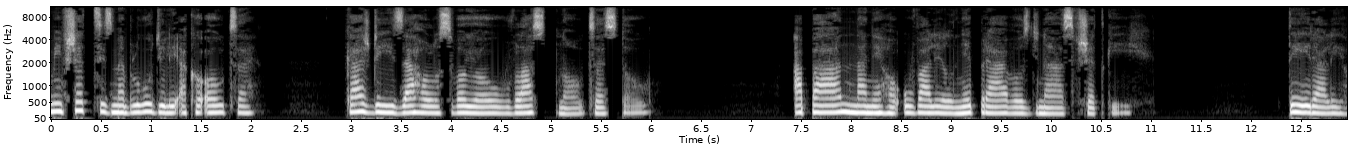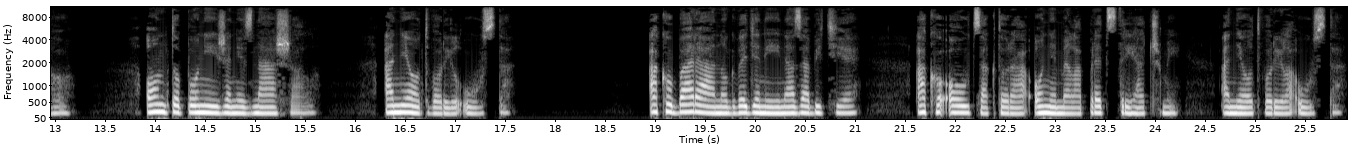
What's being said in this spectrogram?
My všetci sme blúdili ako ovce, každý zahol svojou vlastnou cestou. A pán na neho uvalil neprávosť nás všetkých. Týrali ho, on to ponížene znášal a neotvoril ústa. Ako baránok vedený na zabitie, ako ovca, ktorá onemela pred strihačmi a neotvorila ústa.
